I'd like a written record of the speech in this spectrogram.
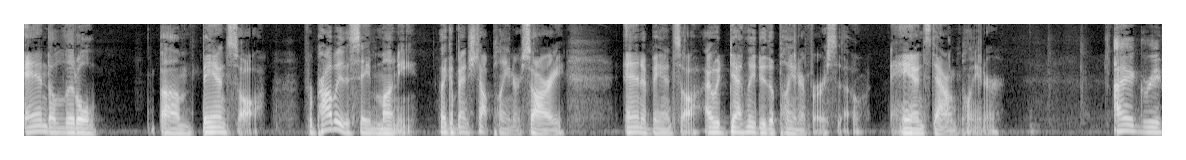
and a little um, bandsaw for probably the same money, like a benchtop planer. Sorry, and a bandsaw. I would definitely do the planer first, though, hands down planer. I agree.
